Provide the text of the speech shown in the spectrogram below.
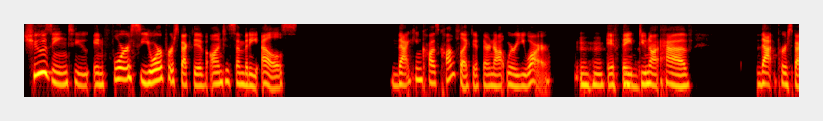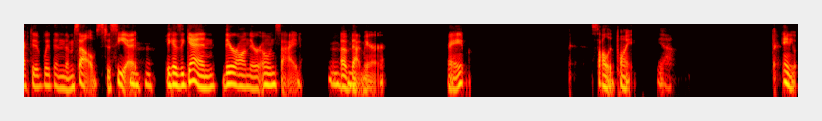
choosing to enforce your perspective onto somebody else, that can cause conflict if they're not where you are, Mm-hmm. if they Mhm. do not have that perspective within themselves to see it. Mhm. Because again, they're on their own side of Mhm. that mirror, right? Solid point. Yeah. Anyway,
